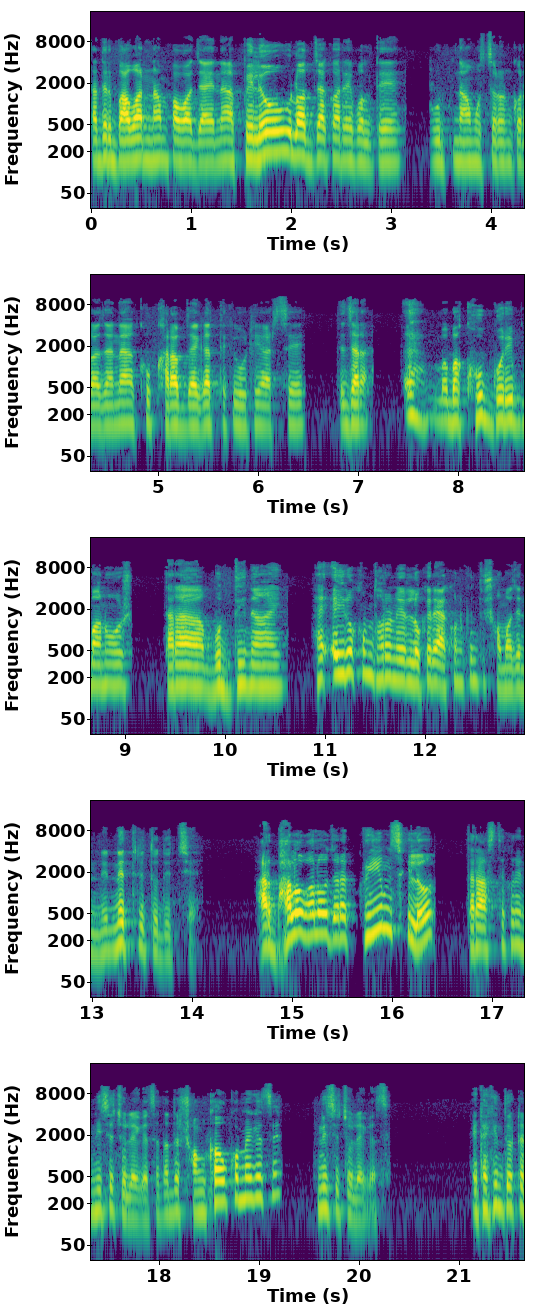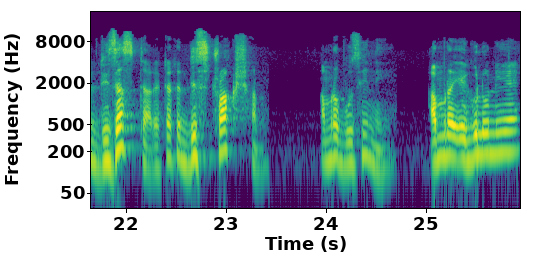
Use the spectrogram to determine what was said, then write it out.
তাদের বাবার নাম পাওয়া যায় না, পেলেও লজ্জা করে বলতে নাম উচ্চারণ করা যায় না, খুব খারাপ জায়গার থেকে উঠে আসছে। যারা বাবা খুব গরিব মানুষ, তারা বুদ্ধি নাই হ্যাঁ এইরকম ধরনের লোকেরা এখন কিন্তু সমাজের নেতৃত্ব দিচ্ছে। আর ভালো ভালো যারা ক্রিম ছিল, তারা আস্তে করে নিচে চলে গেছে। তাদের সংখ্যাও কমে গেছে, নিচে চলে গেছে। এটা কিন্তু একটা ডিজাস্টার এটা একটা ডিস্ট্রাকশন আমরা বুঝিনি। আমরা এগুলো নিয়ে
